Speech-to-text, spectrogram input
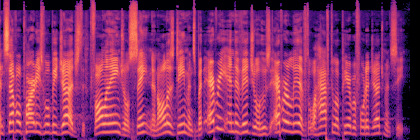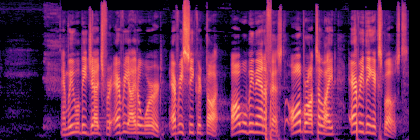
And several parties will be judged fallen angels, Satan, and all his demons. But every individual who's ever lived will have to appear before the judgment seat. And we will be judged for every idle word, every secret thought. All will be manifest, all brought to light, everything exposed.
